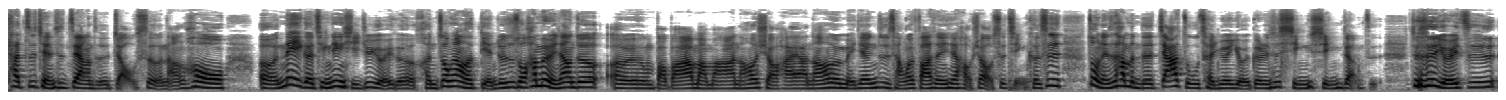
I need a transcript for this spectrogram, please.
他之前是这样子的角色，然后。呃，那个情境喜剧有一个很重要的点，就是说他们有点像就呃，爸爸妈妈，然后小孩啊，然后他们每天日常会发生一些好笑的事情。可是重点是他们的家族成员有一个人是猩猩，这样子，就是有一只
